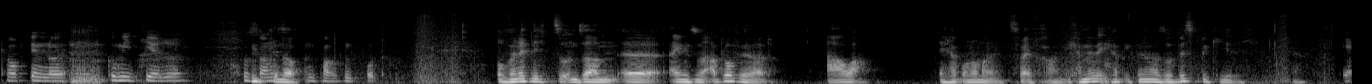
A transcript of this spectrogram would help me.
kauft den Leuten Gummitiere, Croissants Genau. und Pausenbrot. Auch wenn es nicht zu unserem äh, einem Ablauf gehört. Aber ich habe auch noch mal zwei Fragen. Ich, mir, ich, hab, ich bin immer so wissbegierig. Ja,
